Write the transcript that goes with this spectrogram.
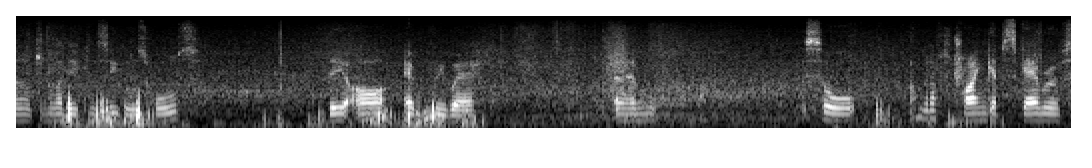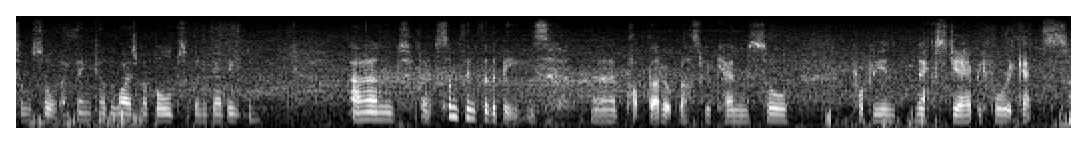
and I don't know whether you can see those holes. They are everywhere. Um, so I'm going to have to try and get a scarer of some sort I think otherwise my bulbs are going to get eaten. And uh, something for the bees. Uh, popped that up last weekend so probably in next year before it gets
